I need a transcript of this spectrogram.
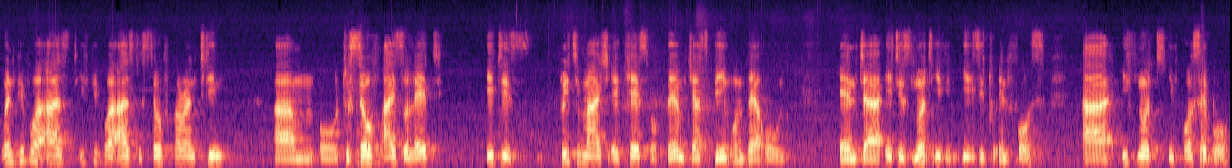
when people are asked, if people are asked to self quarantine, um, or to self isolate, it is pretty much a case of them just being on their own. And uh, it is not even easy to enforce, uh, if not impossible,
